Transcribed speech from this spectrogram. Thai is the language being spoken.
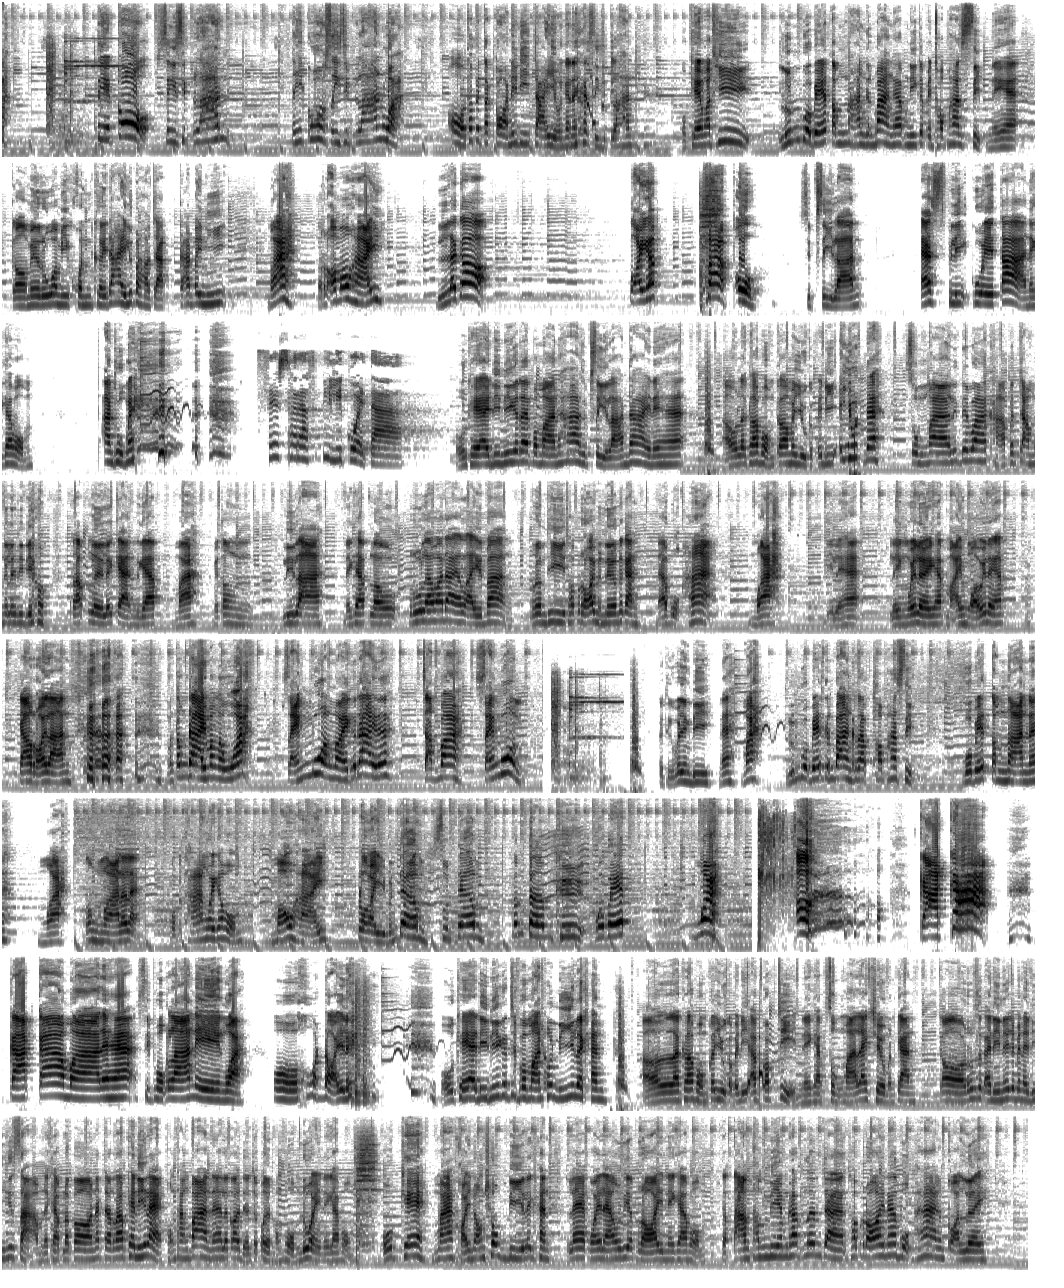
เตียโก้ 40 ล้าน เตียโก้ 40 ล้านว่ะ โอ้ถ้าเป็นตะกอนนี่ดีใจอยู่เหมือนกันนะ40 ล้าน โอเคมาที่ลุ้นบัวเบสตำนานกันบ้างครับ นี่ก็เป็นท็อป 50นะฮะก็ไม่รู้ว่ามีคนเคยได้หรือเปล่าจากการใบนี้ มารอเมาส์หาย แล้วก็ ปล่อยครับภาพโอ้14 ล้านแอสปลิกูเอต้านะครับผม อ่านถูกไหม César Azpilicueta. โอเคไอดีนี้ก็ได้ประมาณ 54 ล้านได้นะฮะ เอาละครับผมก็มาอยู่กับไอดีไอยุทธนะส่งมาเรียกได้ว่าขาประจำกันเลยทีเดียว รับเลยเลยกันครับมาไม่ต้องลีลานะครับ เรารู้แล้วว่าได้อะไรบ้าง เริ่มที่ท็อปร้อยเหมือนเดิมแล้วกันนะบวก 5 มานี่เลยฮะเล็งไว้เลยครับหมายหัวไว้เลยครับ 900 ล้าน มันต้องได้มั่งละวะ แสงม่วงหน่อยก็ได้นะจัดมาแสงม่วง ก็ถือว่ายังดีนะมาลุ้นวัวเบสกันบ้างครับท็อป 50วัวเบสตำนานนะ มาต้องมาแล้วแหละ กดค้างไว้ครับผม เมาส์หายปล่อยเหมือนเดิม สุดเดิม เพิ่มเติมคือวัวเบสมาอ้ากาก้ากาก้ามานะฮะ 16 ล้านเองว่ะ โอ้โคตรดอยเลย โอเค อดีนี้ก็จะประมาณเท่านี้เลยกัน เอาละครับผมก็อยู่กับไอดีอัพก๊อปจินะครับส่งมาแลกเชลเหมือนกัน ก็รู้สึกไอดีนี้จะเป็นไอดีที่ 3 นะครับ แล้วก็น่าจะรับแค่นี้แหละของทางบ้านนะ แล้วก็เดี๋ยวจะเปิดของผมด้วยนะครับผม โอเค มาขอให้น้องโชคดีเลยกัน แลกไว้แล้วเรียบร้อยนะครับผม ก็ตามธรรมเนียมครับ เริ่มจากท็อปร้อยนะบวก 5 กันก่อนเลย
